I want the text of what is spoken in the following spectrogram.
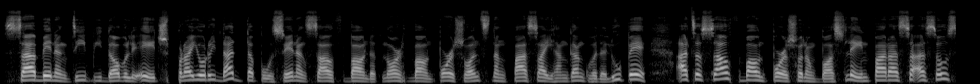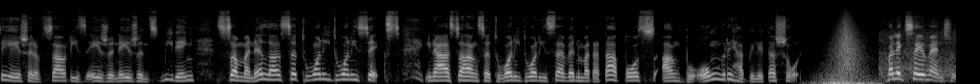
Sabi ng DPWH, prioridad tapusin ang southbound at northbound portions ng Pasay hanggang Guadalupe at sa southbound portion ng bus lane para sa Association of Southeast Asian Nations meeting sa Manila sa 2026. Inaasahang sa 2027 matatapos ang buong rehabilitasyon. Balik sa iyo, Menchu.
